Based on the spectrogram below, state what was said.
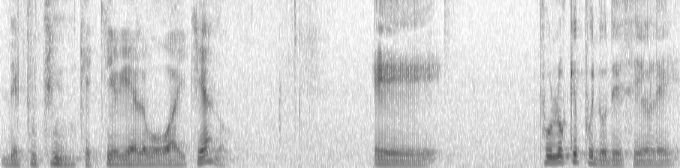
de Putin que quiere el oro haitiano. Eh, por lo que puedo decirle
